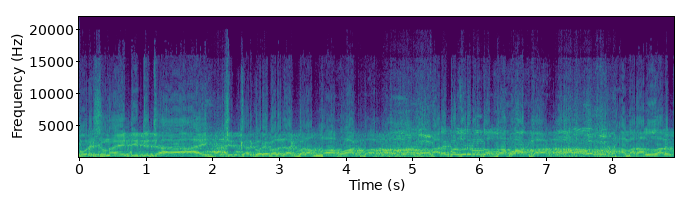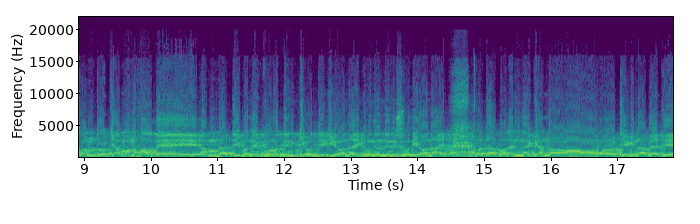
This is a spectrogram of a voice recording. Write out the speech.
পড়ে শোনাই দিতে চাই চিৎকার করে বলেন, একবার আল্লাহ আকবার। আরেকবার জোরে বলেন আল্লাহ আকবার। আমার আল্লাহর কণ্ঠ কেমন হবে? আমরা জীবনে কোনোদিন কেউ দেখিও নাই, কোনোদিন শুনিও নাই। কথা বলেন না কেন? ঠিক না বেঠে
